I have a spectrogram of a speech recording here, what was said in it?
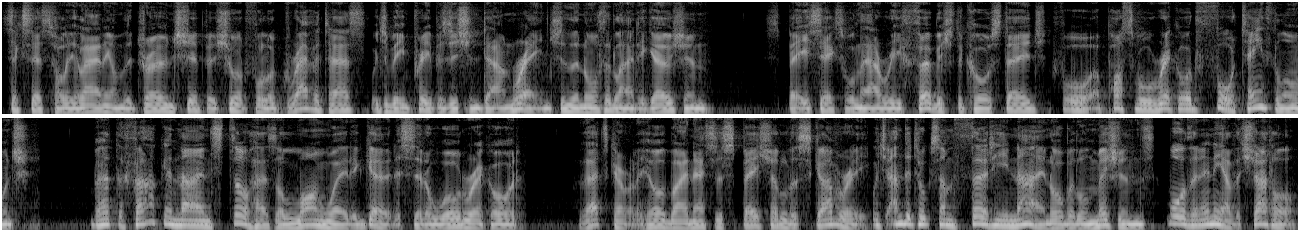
successfully landing on the drone ship a Shortfall of Gravitas, which had been pre-positioned downrange in the North Atlantic Ocean. SpaceX will now refurbish the core stage for a possible record 14th launch. But the Falcon 9 still has a long way to go to set a world record. That's currently held by NASA's Space Shuttle Discovery, which undertook some 39 orbital missions, more than any other shuttle,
